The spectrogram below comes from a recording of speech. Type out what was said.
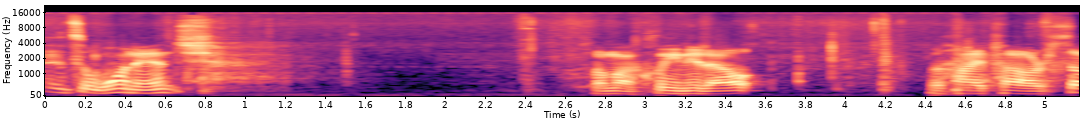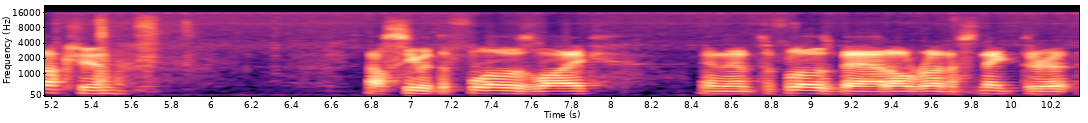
It's a one inch. So I'm gonna clean it out with high power suction. I'll see what the flow is like. And then if the flow is bad, I'll run a snake through it.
